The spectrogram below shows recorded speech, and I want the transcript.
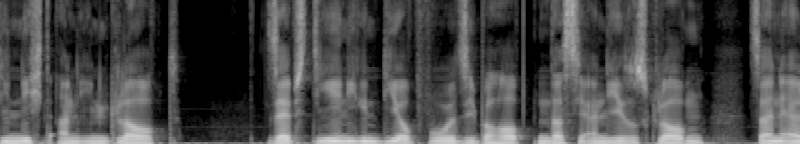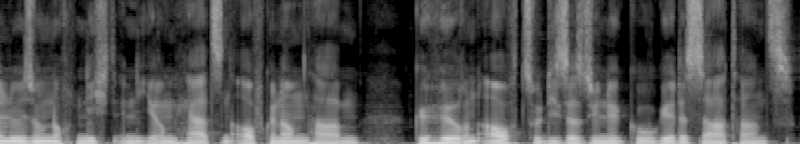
die nicht an ihn glaubt. Selbst diejenigen, die, obwohl sie behaupten, dass sie an Jesus glauben, seine Erlösung noch nicht in ihrem Herzen aufgenommen haben, gehören auch zu dieser Synagoge des Satans.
